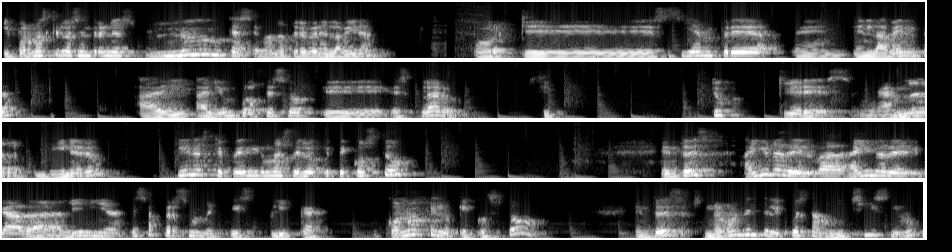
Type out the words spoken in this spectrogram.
Y por más que los entrenes, nunca se van a atrever en la vida, porque siempre en, la venta hay, hay, un proceso que es claro. Si tú quieres ganar dinero, tienes que pedir más de lo que te costó. Entonces, hay una, delgada, línea, esa persona que explica, conoce lo que costó. Entonces, normalmente le cuesta muchísimo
